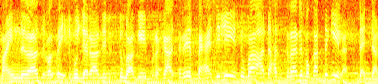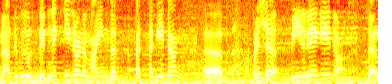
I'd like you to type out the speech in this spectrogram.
මහින්ද රාජපක්ෂ හිටපු ජනාධිපතිතුමාගේ ප්‍රකාශනය පැහැදිලි එතුමා අදහස් කරන්නේ මොකක්ද කියලා. දැන් ජනාධිපතිතුරු දෙන්නෙක් ඉන්නවනේ මහින්දත් පැත්තක ඉඳන් ප්‍රශ පීඩනය ගේනවා. දැන්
